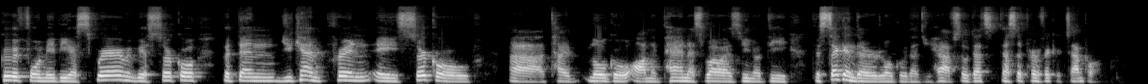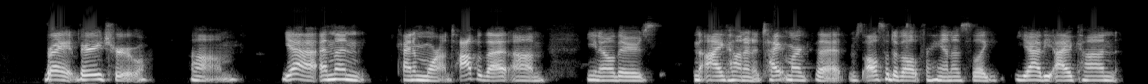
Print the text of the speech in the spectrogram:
good for maybe a square, maybe a circle, but then you can print a circle uh, type logo on the pen as well as you know the the secondary logo that you have. So that's that's a perfect example. Right. Very true. Um, yeah. And then kind of more on top of that, um, you know, there's an icon and a type mark that was also developed for Hannah. So like, yeah, the icon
